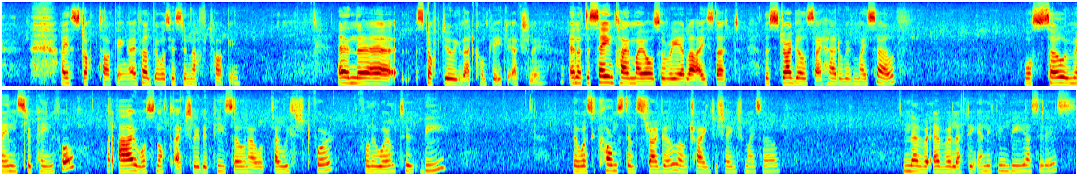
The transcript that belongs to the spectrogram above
I stopped talking. I felt it was just enough talking. And uh, stopped doing that completely actually. And at the same time I also realized that the struggles I had with myself was so immensely painful that I was not actually the peace zone I, I wished for, for the world to be. There was a constant struggle of trying to change myself. Never ever letting anything be as it is.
